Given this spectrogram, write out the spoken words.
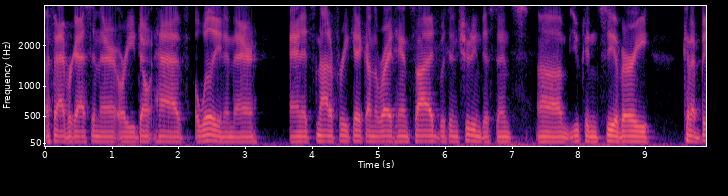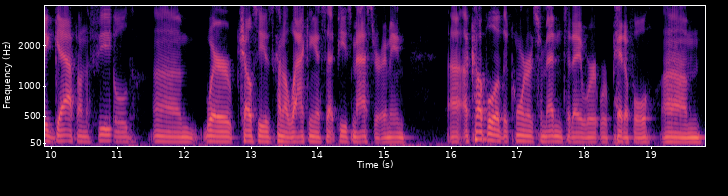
a Fabregas in there or you don't have a Willian in there and it's not a free kick on the right hand side within shooting distance, um, you can see a very kind of big gap on the field um, where Chelsea is kind of lacking a set piece master. I mean, uh, a couple of the corners from Eden today were, were pitiful. Um,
